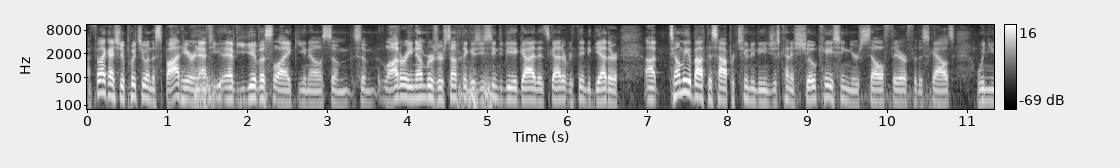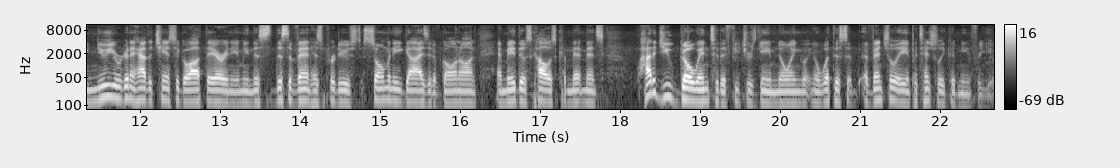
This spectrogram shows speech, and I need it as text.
I feel like I should put you on the spot here and have you, have you give us like you know some some lottery numbers or something because you seem to be a guy that's got everything together. Uh, tell me about this opportunity and just kind of showcasing yourself there for the scouts when you knew you were going to have the chance to go out there. And I mean this this event has produced so many guys that have gone on and made those college commitments. How did you go into the Future Games knowing you know what this eventually and potentially could mean for you?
